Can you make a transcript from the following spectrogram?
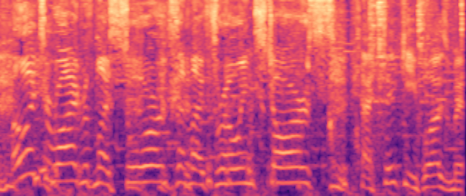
I like to ride with my swords and my throwing stars. I think he was, man.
